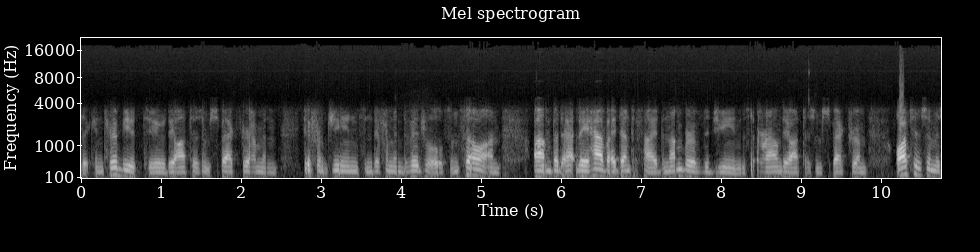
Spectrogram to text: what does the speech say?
that contribute to the autism spectrum and different genes in different individuals and so on. Um, but uh, they have identified a number of the genes around the autism spectrum. Autism is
